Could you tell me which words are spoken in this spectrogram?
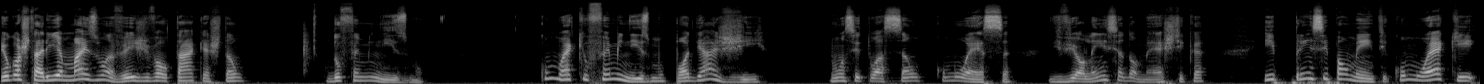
eu gostaria mais uma vez de voltar à questão do feminismo. Como é que o feminismo pode agir numa situação como essa de violência doméstica e principalmente como é que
